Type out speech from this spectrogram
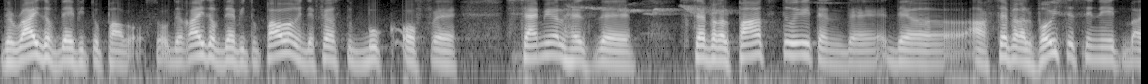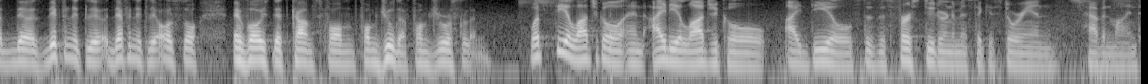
The rise of David to power. So the rise of David to power in the first book of uh, Samuel has uh, several parts to it and uh, there are several voices in it, but there's definitely, definitely also a voice that comes from, from Judah, from Jerusalem. What theological and ideological ideals does this first Deuteronomistic historian have in mind?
